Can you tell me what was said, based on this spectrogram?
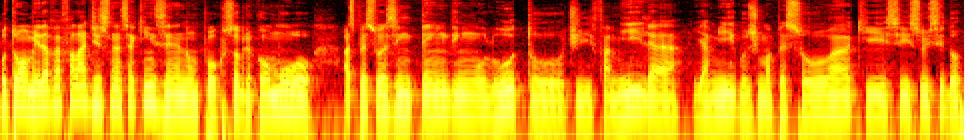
O Tom Almeida vai falar disso nessa quinzena, um pouco sobre como as pessoas entendem o luto de família e amigos de uma pessoa que se suicidou.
